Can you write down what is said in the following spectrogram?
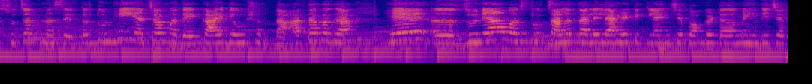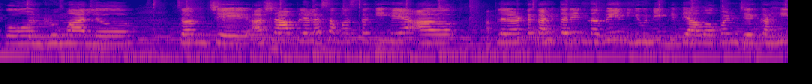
सुचत नसेल तर तुम्ही याच्यामध्ये काय देऊ शकता? आता बघा हे जुन्या वस्तू चालत आलेल्या आहे टिकल्यांचे पॉकेट मेहंदीचे कोण रुमाल चमचे अशा आपल्याला समजतं की हे आपल्याला वाटतं काहीतरी नवीन युनिक द्यावं पण जे काही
